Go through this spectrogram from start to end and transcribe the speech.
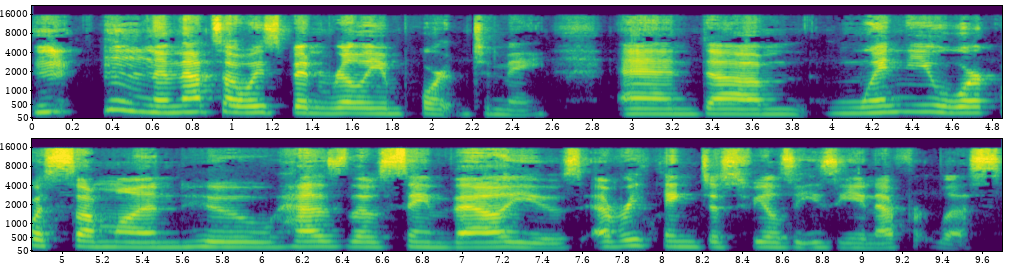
and that's always been really important to me. And um, when you work with someone who has those same values, everything just feels easy and effortless.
